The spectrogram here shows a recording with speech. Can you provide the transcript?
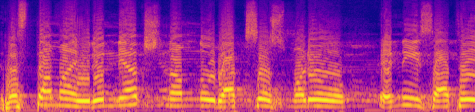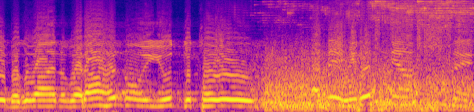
રસ્તામાં હિરણ્યાક્ષ નામનો રાક્ષસ મળ્યો. એની સાથે ભગવાન વરાહનું યુદ્ધ થયું. અને હિરણ્યાક્ષને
